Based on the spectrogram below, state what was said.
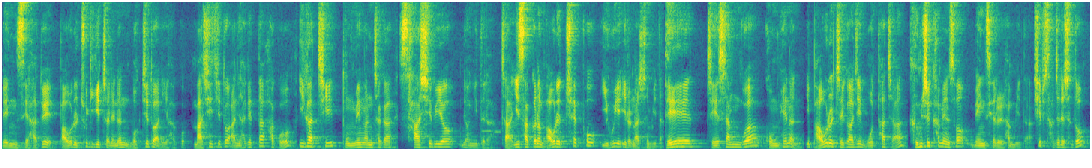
맹세하되 바울을 죽이기 전에는 먹지도 아니하고 마시지도 아니하겠다 하고 이같이 동맹한 자가 40여 명이더라. 자, 이 사건은 바울의 체포 이후에 일어났습니다. 대제상과 공회는 이 바울을 제거하지 못하자 금식하면서 맹세를 합니다. 14절에서도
